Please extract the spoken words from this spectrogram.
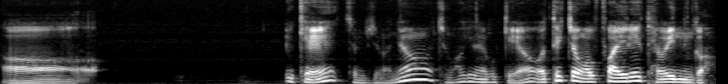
어 이렇게 잠시만요. 좀 확인해 볼게요. attack.war 파일에 되어 있는 거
